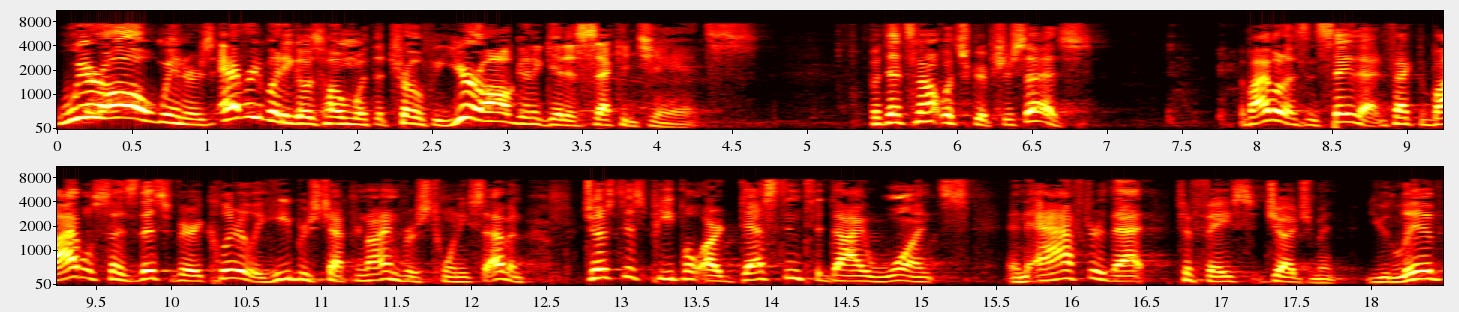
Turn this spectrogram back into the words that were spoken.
We're all winners. Everybody goes home with a trophy. You're all going to get a second chance. But that's not what scripture says. The Bible doesn't say that. In fact, the Bible says this very clearly. Hebrews chapter 9 verse 27. Just as people are destined to die once and after that to face judgment. You live,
